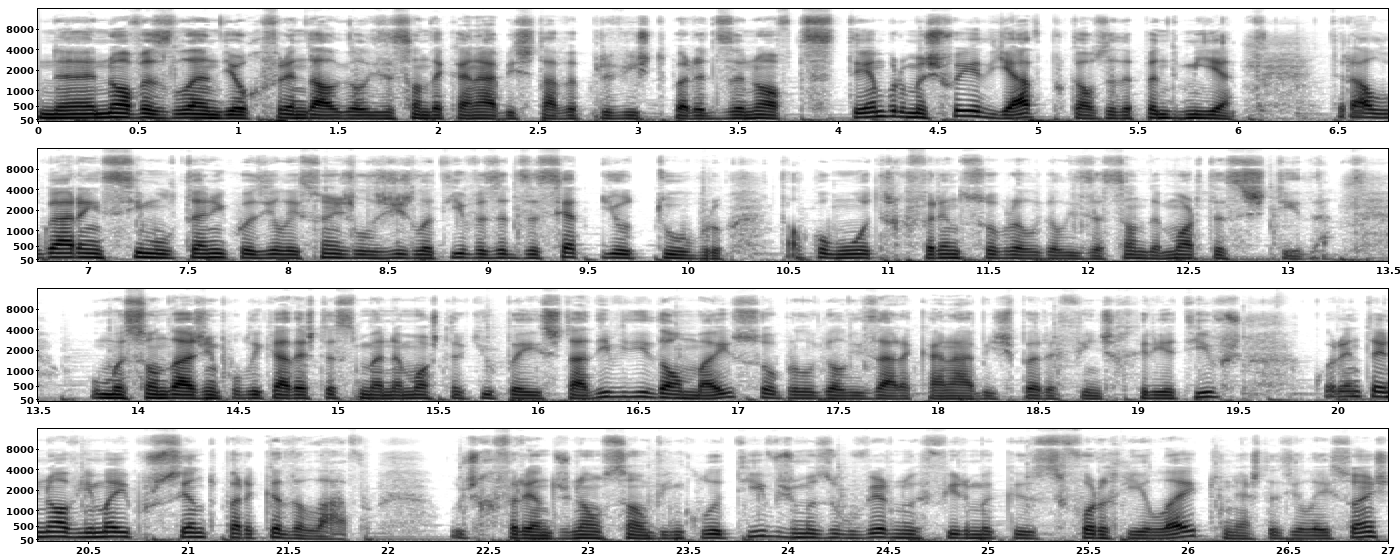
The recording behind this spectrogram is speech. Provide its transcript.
Na Nova Zelândia, o referendo à legalização da cannabis estava previsto para 19 de setembro, mas foi adiado por causa da pandemia. Terá lugar em simultâneo com as eleições legislativas a 17 de outubro, tal como outro referendo sobre a legalização da morte assistida. Uma sondagem publicada esta semana mostra que o país está dividido ao meio sobre legalizar a cannabis para fins recreativos, 49,5% para cada lado. Os referendos não são vinculativos, mas o governo afirma que, se for reeleito nestas eleições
